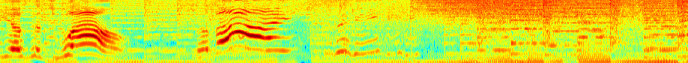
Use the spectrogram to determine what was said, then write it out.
videos as well. Bye bye!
